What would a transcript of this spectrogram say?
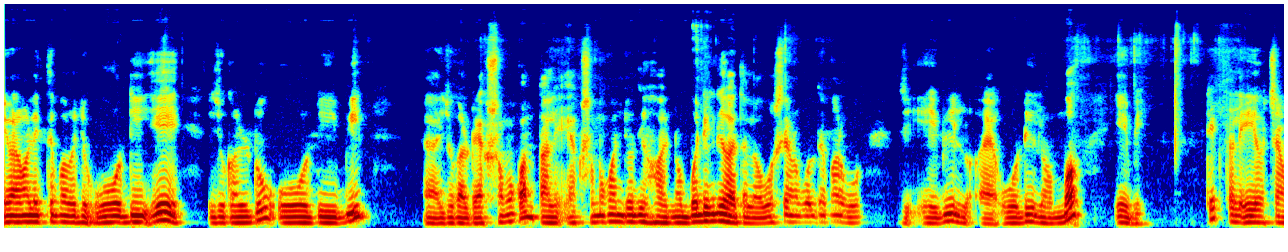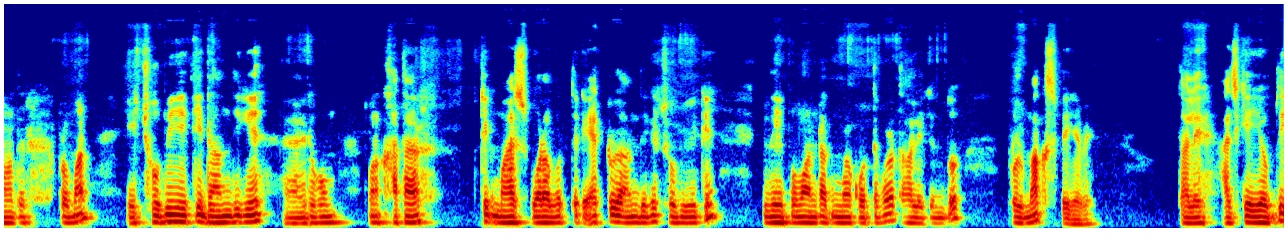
এবার আমরা লিখতে পারব যে O D A equal to O D B equal to এক সমকোণ, তাহলে এক সমকোণ যদি হয় নব্বই ডিগ্রি হয়, তাহলে অবশ্যই আমরা বলতে পারব যে এ বি ও ডি লম্ব এ বি। ঠিক? তাহলে এই হচ্ছে আমাদের প্রমাণ। এই ছবি এঁকে ডান দিকে এরকম তোমার খাতার ঠিক মাঝ বরাবর থেকে একটু ডান দিকে ছবি এঁকে যদি এই প্রমাণটা তোমরা করতে পারো, তাহলে কিন্তু ফুল মার্কস পেয়ে যাবে। তাহলে আজকে এই অবধি,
